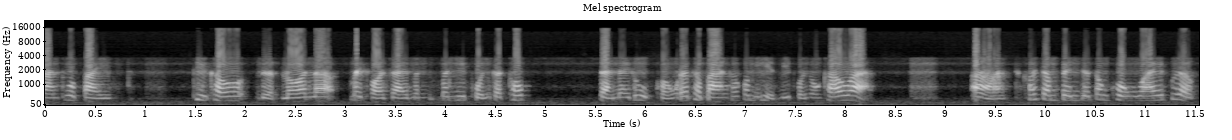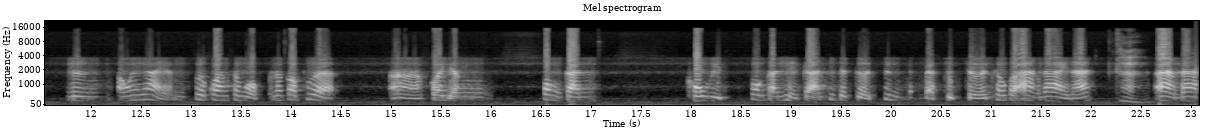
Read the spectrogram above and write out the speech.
การทั่วไปที่เขาเดือดร้อนแล้วไม่พอใจมันมันมีผลกระทบ แต่ในรูปของรัฐบาลเขาก็มีเหตุมีผลของเขาว่าอ่าเขาจำเป็นจะต้องคงไว้เพื่อหนึ่งเอาง่ายๆเพื่อความสงบแล้วก็เพื่อ อ่าก็ยังป้องกันโควิด ป้องกันเหตุการณ์ที่จะเกิดขึ้นแบบฉุกเฉินเขาก็อ้างได้นะ อ้างได้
